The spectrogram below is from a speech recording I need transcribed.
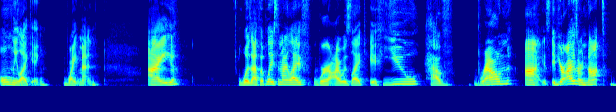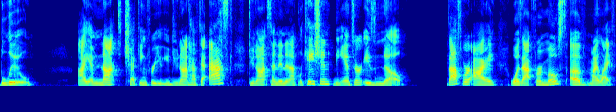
only liking white men. I was at the place in my life where I was like, if you have brown eyes, if your eyes are not blue, I am not checking for you. You do not have to ask, do not send in an application. The answer is no. That's where I was at for most of my life.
